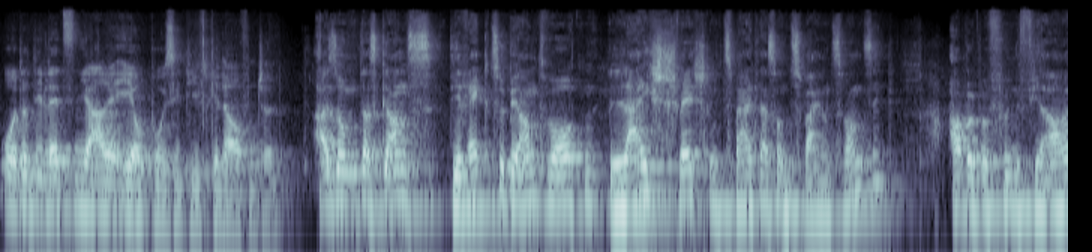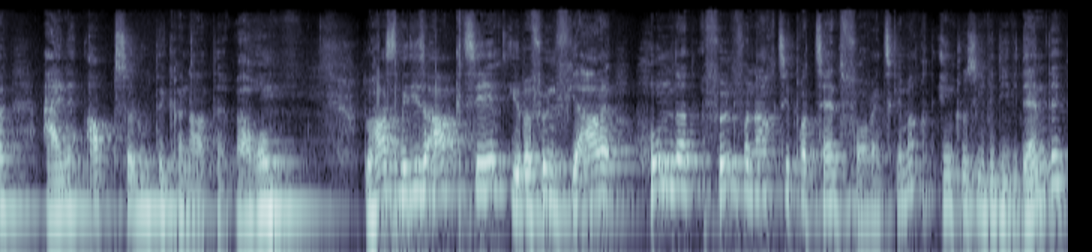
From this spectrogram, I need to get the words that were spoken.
oder die letzten Jahre eher positiv gelaufen schon? Also um das ganz direkt zu beantworten, leicht schwächer im 2022, aber über fünf Jahre eine absolute Granate. Warum? Du hast mit dieser Aktie über fünf Jahre 185 Prozent vorwärts gemacht, inklusive Dividende.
